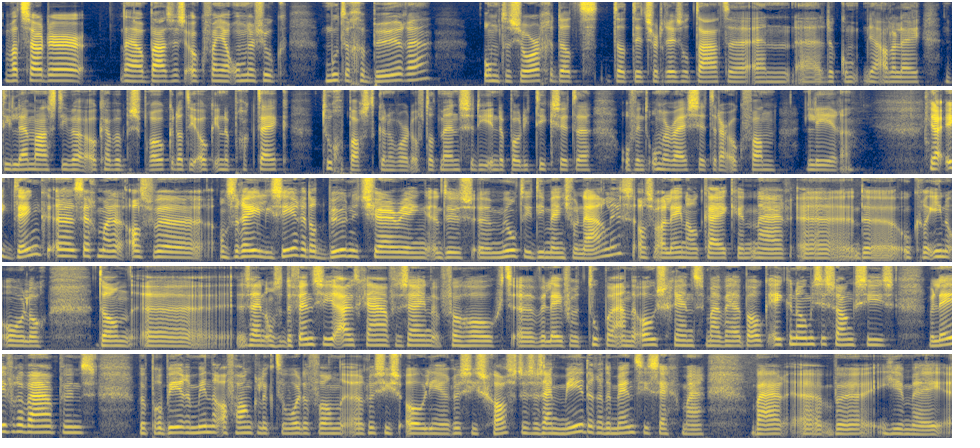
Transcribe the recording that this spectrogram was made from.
Wat zou er nou, op basis ook van jouw onderzoek moeten gebeuren om te zorgen dat, dat dit soort resultaten en uh, de ja, allerlei dilemma's die we ook hebben besproken, dat die ook in de praktijk toegepast kunnen worden? Of dat mensen die in de politiek zitten of in het onderwijs zitten daar ook van leren? Ja, ik denk, uh, zeg maar, als we ons realiseren dat burden sharing dus uh, multidimensionaal is. Als we alleen al kijken naar de Oekraïne-oorlog, dan uh, zijn onze defensieuitgaven zijn verhoogd. Uh, we leveren toepen aan de oostgrens, maar we hebben ook economische sancties. We leveren wapens. We proberen minder afhankelijk te worden van uh, Russisch olie en Russisch gas. Dus er zijn meerdere dimensies, zeg maar, waar we hiermee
